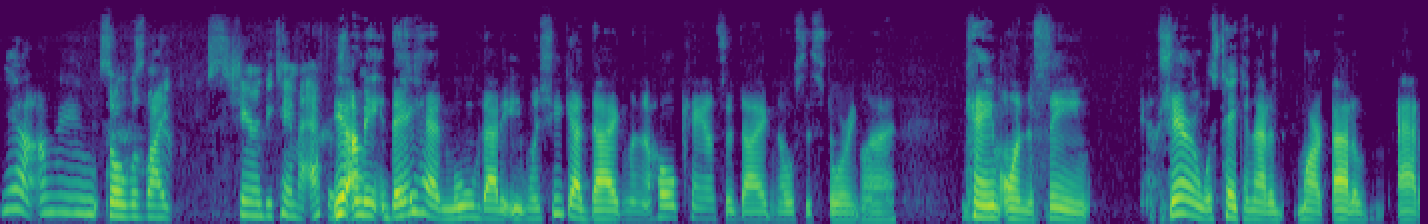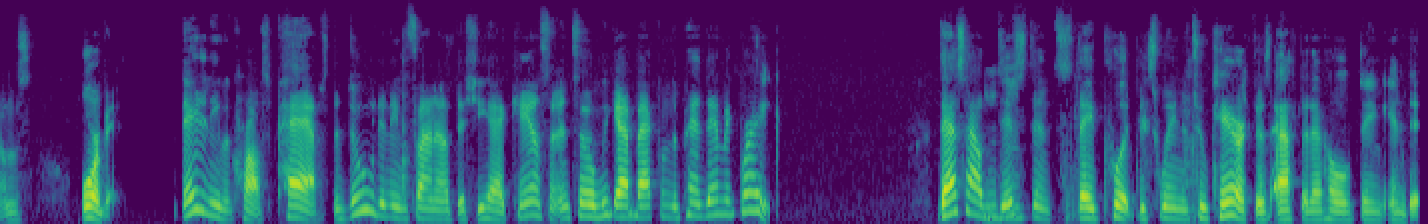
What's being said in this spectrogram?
Yeah, I mean, so it was like Sharon became an afterthought. Yeah, I mean, they had moved out of when she got diagnosed. When the whole cancer diagnosis storyline came on the scene, Sharon was taken out of Mark out of Adam's orbit. They didn't even cross paths. The dude didn't even find out that she had cancer until we got back from the pandemic break. That's how mm-hmm. distance they put between the two characters after that whole thing ended.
